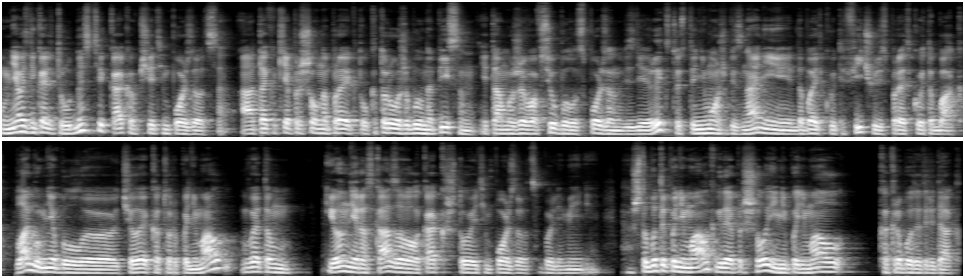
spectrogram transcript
у меня возникали трудности, как вообще этим пользоваться. А так как я пришел на проект, у которого уже был написан, и там уже вовсю был использован везде RX, то есть ты не можешь без знаний добавить какую-то фичу или исправить какой-то баг. Благо у меня был э, человек, который понимал в этом, и он мне рассказывал, как, что этим пользоваться более-менее. Чтобы ты понимал, когда я пришел, я не понимал, как работает Redux.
